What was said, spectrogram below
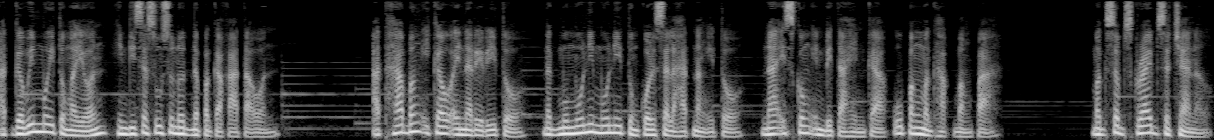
At gawin mo ito ngayon, hindi sa susunod na pagkakataon. At habang ikaw ay naririto, nagmumuni-muni tungkol sa lahat ng ito, nais kong imbitahin ka upang maghakbang pa. Mag-subscribe sa channel.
